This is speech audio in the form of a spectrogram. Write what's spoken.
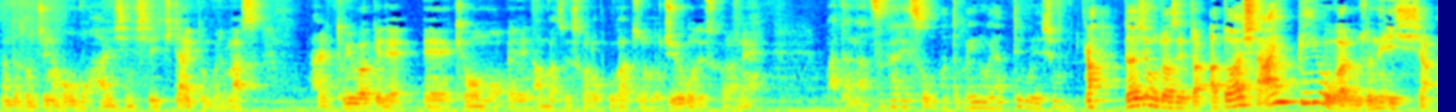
またそっちの方も配信していきたいと思います。はい、というわけで、えー、今日も、えー、何月ですか、6月のもう15ですからね、また夏枯れ相場とかいうのがやってくるでしょ？あ、大事なこと忘れた。あと明日 IPO があるんですよね、1社。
